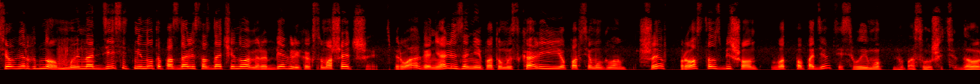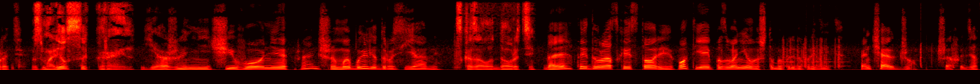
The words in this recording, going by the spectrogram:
все вверх дном. Мы на десять минут опоздали со сдачей номера, бегали как сумасшедшие. Сперва гонялись за ней, потом искали ее по всем углам. Шеф просто взбешен. Вот попадетесь вы ему». «Ну, послушайте, Дороти», — взмолился Крейн. «Я же ничего не...» «Раньше мы были друзьями», — сказала Дороти. «До этой дурацкой истории. Вот я и позвонила, чтобы предупредить. Кончаю, Джо. Шеф идет».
